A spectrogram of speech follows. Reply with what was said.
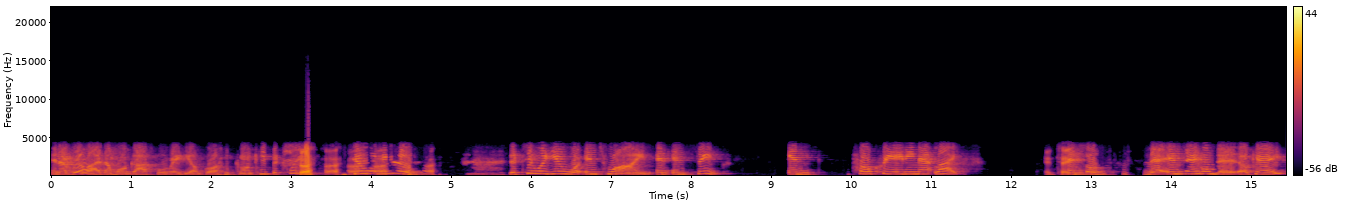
and I realize I'm on gospel radio. I'm going, I'm going to keep it clean. two of you, the two of you were entwined and in sync in procreating that life. Entanglement. And so that entanglement, okay?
